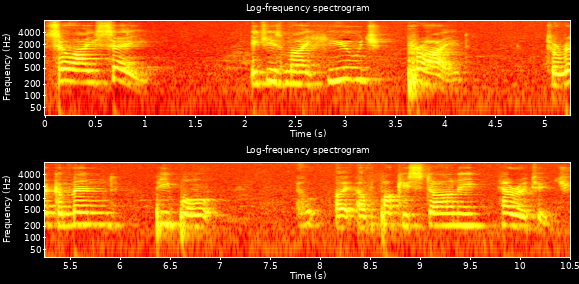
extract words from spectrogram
So I say, it is my huge pride to recommend people of Pakistani heritage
